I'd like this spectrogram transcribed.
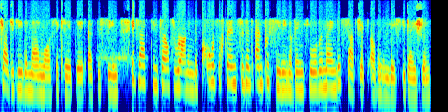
Tragically, the man was declared dead at the scene. Exact details surrounding the cause of the incident and preceding events will remain the subject of an investigation.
